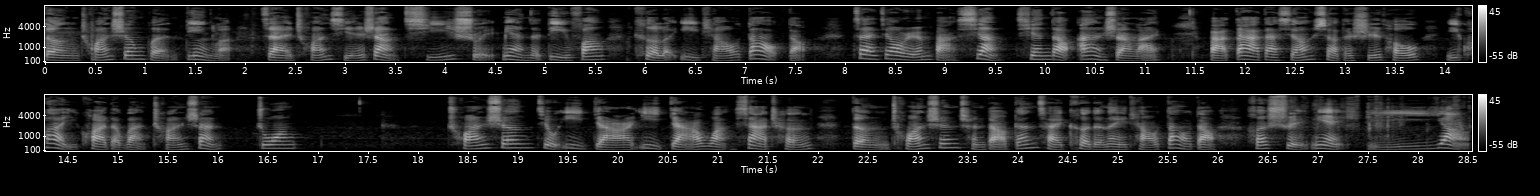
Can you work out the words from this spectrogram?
等船身稳定了。在船舷上起水面的地方刻了一条道道，再叫人把象牵到岸上来，把大大小小的石头一块一块的往船上装，船身就一点儿一点儿往下沉。等船身沉到刚才刻的那条道道和水面一样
